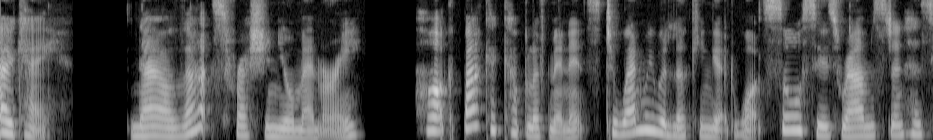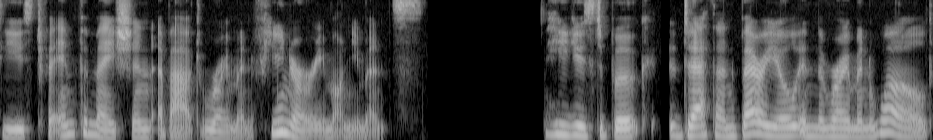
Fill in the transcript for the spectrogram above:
Okay, now that's fresh in your memory. Hark back a couple of minutes to when we were looking at what sources Ramsden has used for information about Roman funerary monuments. He used a book, Death and Burial in the Roman World,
